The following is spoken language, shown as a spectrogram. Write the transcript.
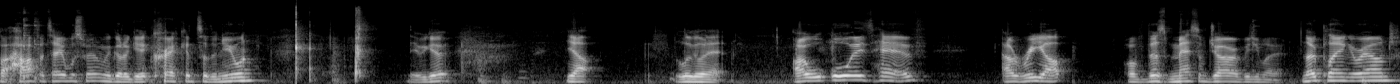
like half a tablespoon. We've got to get crack into the new one. There we go. Yeah, look at that. I will always have a re-up of this massive jar of Vegemite. No playing around,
